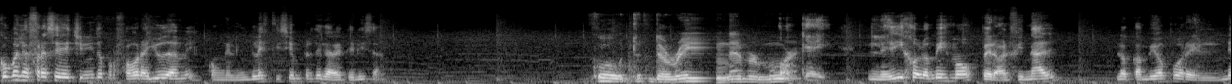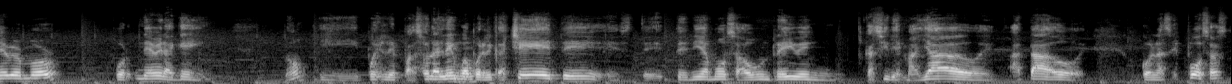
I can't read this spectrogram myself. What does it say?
¿cómo es la frase de Chinito? Por favor, ayúdame con el inglés que siempre te caracteriza. Quote, the Raven nevermore. Ok, le dijo lo mismo, pero al final lo cambió por el nevermore, por never again, ¿no? Y pues le pasó la lengua por el cachete, este, teníamos a un Raven casi desmayado, eh, atado eh, con las esposas,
